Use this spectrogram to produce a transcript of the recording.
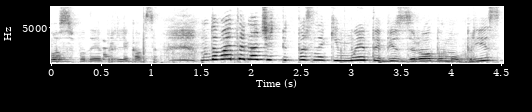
Господи, я прилякався. Ну давайте, значить, підписники, ми тобі зробимо приз.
